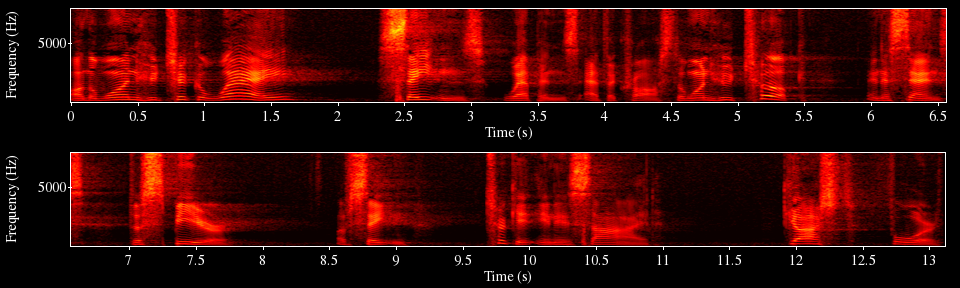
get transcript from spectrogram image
on the one who took away Satan's weapons at the cross, the one who took, in a sense, the spear of Satan, took it in his side, gushed forth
